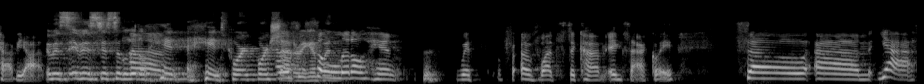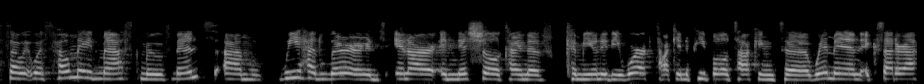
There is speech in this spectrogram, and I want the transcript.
caveat. It was it was just a little um, hint, a hint for foreshadowing. Just a little hint with of what's to come. Exactly. So um, yeah, so it was homemade mask movement. Um, we had learned in our initial kind of community work, talking to people, talking to women, etc.,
